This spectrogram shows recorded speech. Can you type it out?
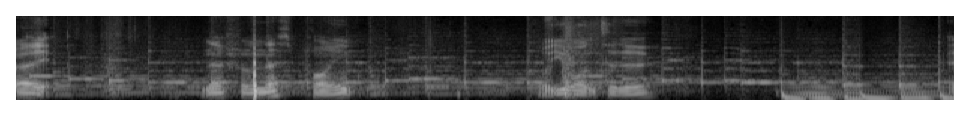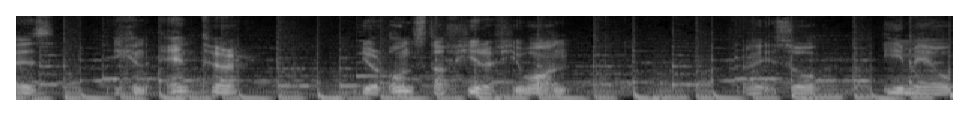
Right, now from this point, what you want to do is you can enter your own stuff here if you want. Right, so email,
